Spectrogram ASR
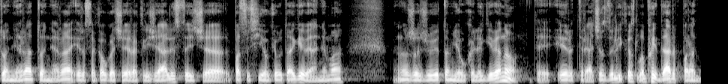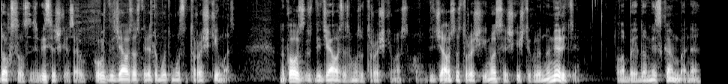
to nėra, to nėra ir sakau, kad čia yra kryželis, tai čia pats susijaukiau tą gyvenimą, nu, žodžiu, tam jaukalė gyvenu. Tai ir trečias dalykas, labai dar paradoksas, visiškai, sakau, koks didžiausias turėtų būti mūsų troškimas. Nu, koks didžiausias mūsų troškimas? Didžiausias troškimas, aiškiai, iš tikrųjų numirti. Labai įdomi skamba, ne?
